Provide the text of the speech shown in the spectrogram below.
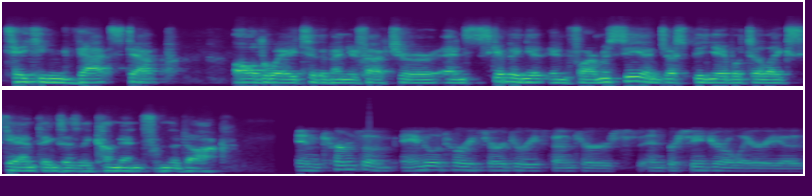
taking that step all the way to the manufacturer and skipping it in pharmacy and just being able to like scan things as they come in from the dock. In terms of ambulatory surgery centers and procedural areas,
